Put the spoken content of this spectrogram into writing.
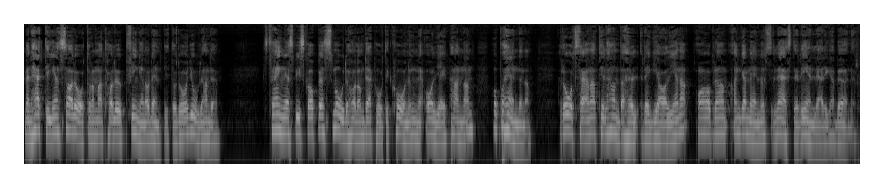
men hertigen sade åt honom att hålla upp fingrarna ordentligt och då gjorde han det. Strängnäsbiskopen smorde honom därpå till konung med olja i pannan och på händerna Rådsherrarna tillhandahöll regalierna och Abraham Angamenus läste renläriga böner.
